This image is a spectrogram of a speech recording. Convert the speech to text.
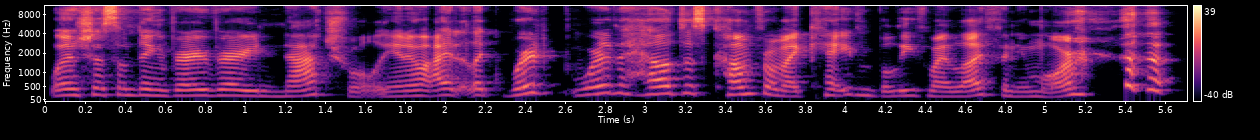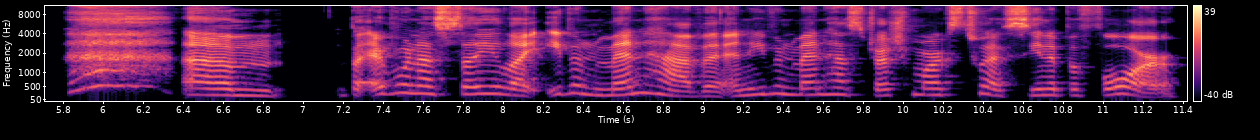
when it's just something very very natural. You know, I like where where the hell does this come from? I can't even believe my life anymore. um but everyone has cellulite. Even men have it, and even men have stretch marks too. I've seen it before,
